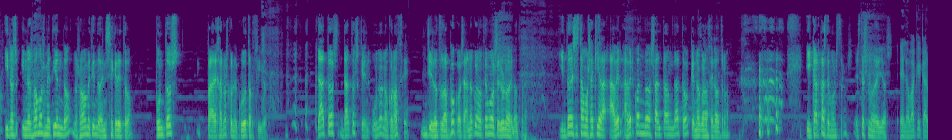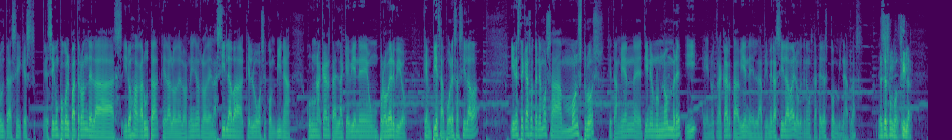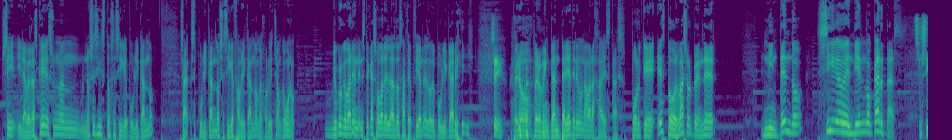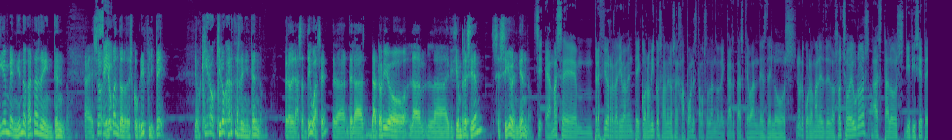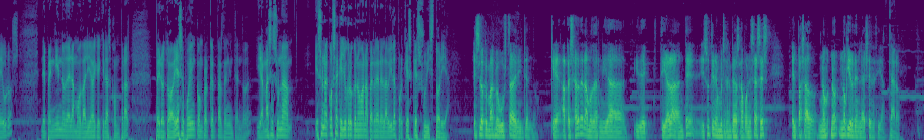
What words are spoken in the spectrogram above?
y nos, y nos vamos metiendo, nos vamos metiendo en secreto puntos para dejarnos con el culo torcido. Datos, datos que uno no conoce y el otro tampoco, o sea, no conocemos el uno del otro. Y entonces estamos aquí a, a ver a ver cuándo salta un dato que no conoce el otro. y cartas de monstruos. Este es uno de ellos. El Obake Karuta, sí, que es, sigue un poco el patrón de las Iroha Garuta, que era lo de los niños, lo de la sílaba que luego se combina con una carta en la que viene un proverbio que empieza por esa sílaba. Y en este caso tenemos a monstruos, que también eh, tienen un nombre, y en otra carta viene la primera sílaba y lo que tenemos que hacer es combinarlas. Este es un Godzilla. Sí, y la verdad es que es una... No sé si esto se sigue publicando. O sea, publicando, se sigue fabricando, mejor dicho, aunque bueno... Yo creo que valen, en este caso valen las dos acepciones, lo de publicar y, Sí. pero, pero me encantaría tener una baraja de estas. Porque esto os va a sorprender. Nintendo sigue vendiendo cartas. se siguen vendiendo cartas de Nintendo. O sea, eso Sí. yo cuando lo descubrí flipé. Yo quiero, quiero cartas de Nintendo. Pero de las antiguas, ¿eh? De la, de la Datorio, la, edición President, se sigue vendiendo. Sí, además eh, precios relativamente económicos, al menos en Japón. Estamos hablando de cartas que van desde los, no recuerdo mal, desde los 8 euros hasta los 17 euros, dependiendo de la modalidad que quieras comprar. Pero todavía se pueden comprar cartas de Nintendo. ¿eh? Y además es una, es una cosa que yo creo que no van a perder en la vida porque es que es su historia. Es lo que más me gusta de Nintendo. Que a pesar de la modernidad y de tirar adelante, y eso tienen muchas empresas japonesas, es el pasado. No, no, no pierden la esencia. Claro.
